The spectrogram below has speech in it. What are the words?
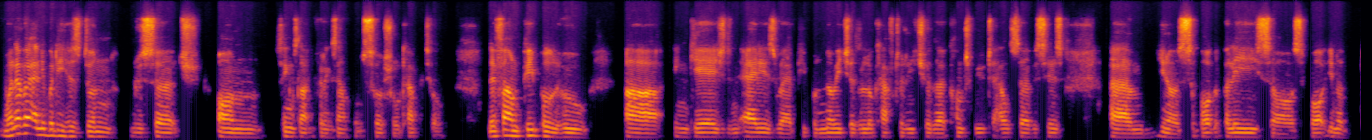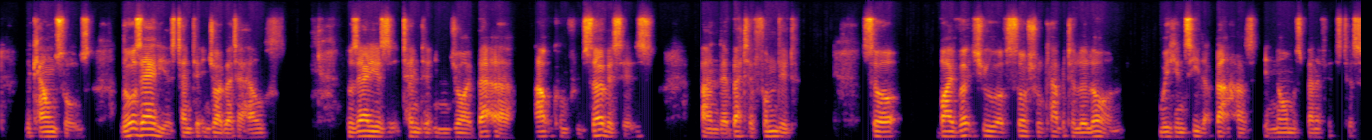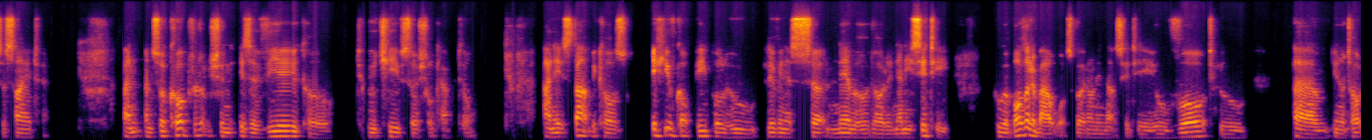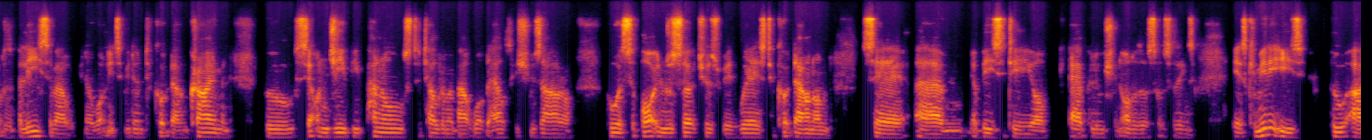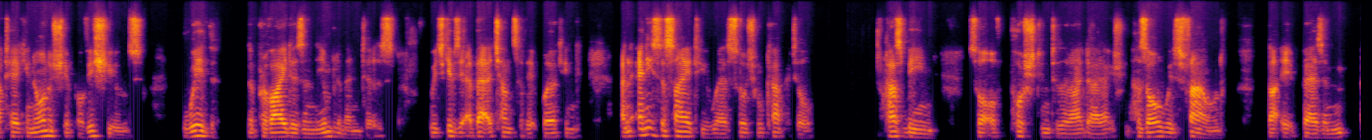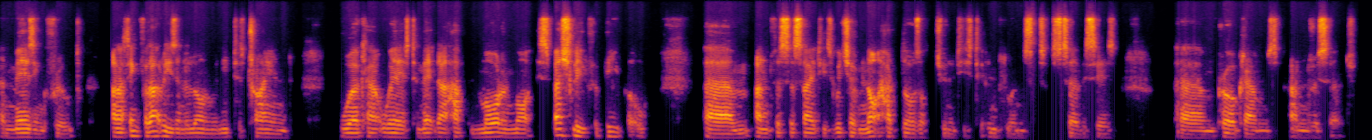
whenever anybody has done research on things like, for example, social capital, they found people who are engaged in areas where people know each other, look after each other, contribute to health services, um, you know, support the police or support, you know, the councils, those areas tend to enjoy better health. Those areas tend to enjoy better outcome from services and they're better funded. So by virtue of social capital alone, we can see that that has enormous benefits to society. And, and so co-production is a vehicle to achieve social capital. And it's that because if you've got people who live in a certain neighborhood or in any city who are bothered about what's going on in that city, who vote, who um, you know talk to the police about you know what needs to be done to cut down crime, and who sit on GP panels to tell them about what the health issues are, or who are supporting researchers with ways to cut down on, say, um, obesity or air pollution, all of those sorts of things. It's communities who are taking ownership of issues with the providers and the implementers, which gives it a better chance of it working. And any society where social capital has been sort of pushed into the right direction has always found that it bears amazing fruit. And I think for that reason alone, we need to try and work out ways to make that happen more and more, especially for people um, and for societies which have not had those opportunities to influence services, um, programs, and research.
